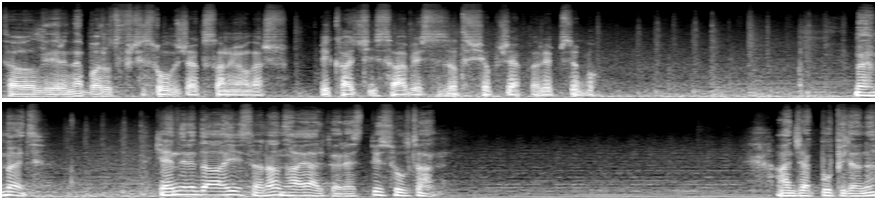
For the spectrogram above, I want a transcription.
tahıl yerine barut fıçısı olacak sanıyorlar. Birkaç isabetsiz atış yapacaklar hepsi bu. Mehmet, kendini dahi sanan hayalperest bir sultan. Ancak bu planı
